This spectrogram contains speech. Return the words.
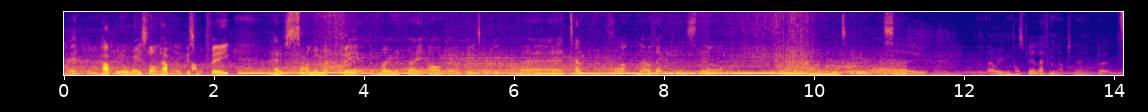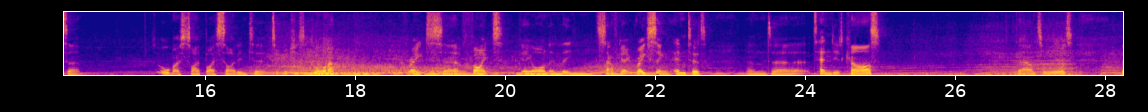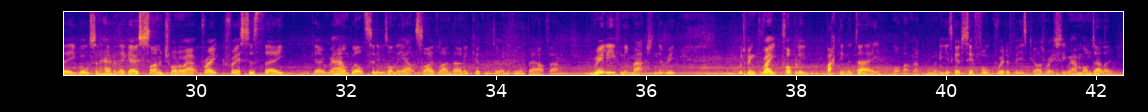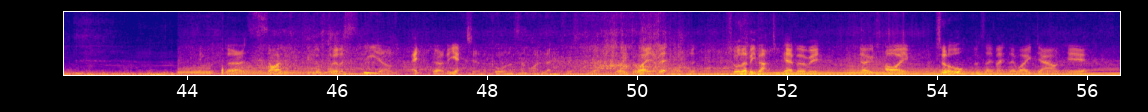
they have been all race long, haven't they? Chris McPhee ahead of Simon McPhee at the moment. They are going to complete their 10th lap now, I think. Yes, they are. And so, uh, even possibly 11 laps now. But uh, almost side by side into to Riches corner. Great uh, fight going on in the Southgate Racing entered and uh, tended cars. Down towards the Wilson Heaven they go. Simon trying to outbrake Chris as they go round Wilson. He was on the outside line though, and he couldn't do anything about that. Really evenly matched, and it would have been great probably back in the day, not that many years ago, to see a full grid of these cars racing around Mondello. Uh, Simon lost a little speed on uh, the exit of the corner, so that might let Chris break away a bit. I'm sure they'll be back together in no time at all as they make their way down here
